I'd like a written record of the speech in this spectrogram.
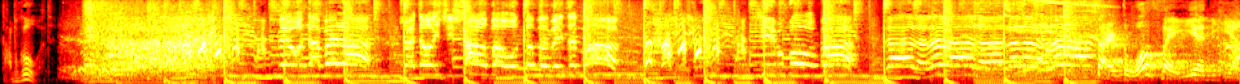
打不过我的。被我打败了，全都一起上吧，我根本没在怕。敌不过我吧？啦啦啦啦啦啦啦啦啦。胆。多肥呀你呀！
